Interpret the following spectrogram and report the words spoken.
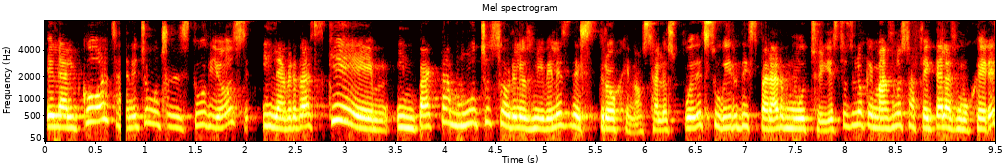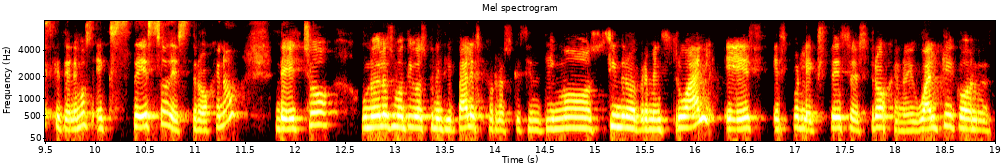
El alcohol, se han hecho muchos estudios y la verdad es que impacta mucho sobre los niveles de estrógeno, o sea, los puede subir, disparar mucho y esto es lo que más nos afecta a las mujeres, que tenemos exceso de estrógeno. De hecho, uno de los motivos principales por los que sentimos síndrome premenstrual es, es por el exceso de estrógeno, igual que con,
